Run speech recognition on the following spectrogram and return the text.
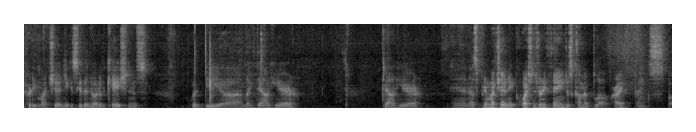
pretty much it. You can see the notifications would be uh, like down here, down here. And that's pretty much it. Any questions or anything, just comment below. All right, thanks. Bye.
